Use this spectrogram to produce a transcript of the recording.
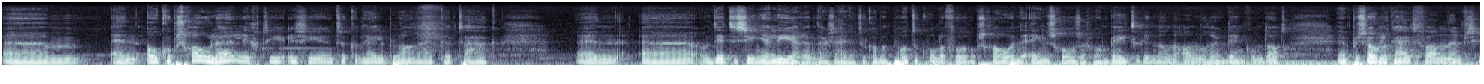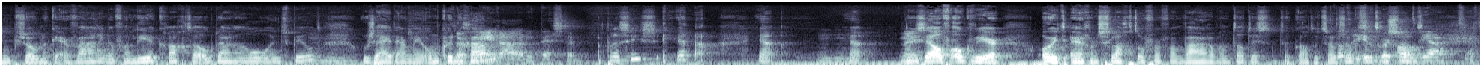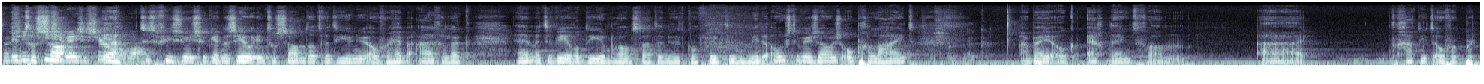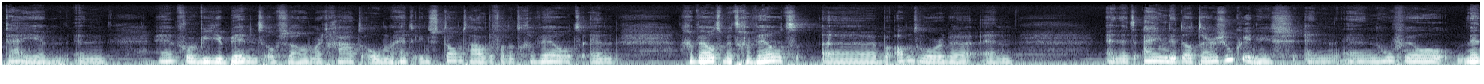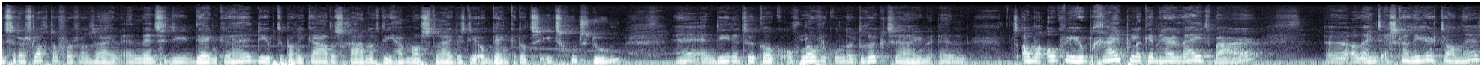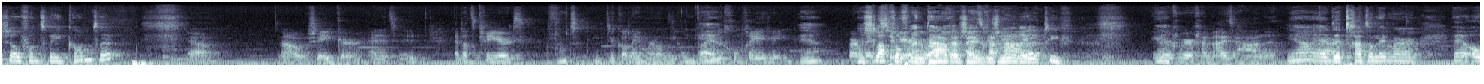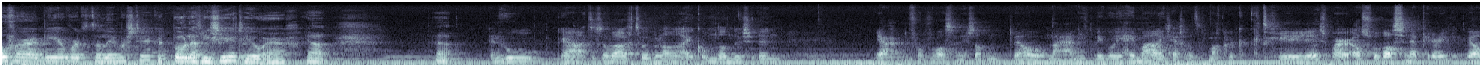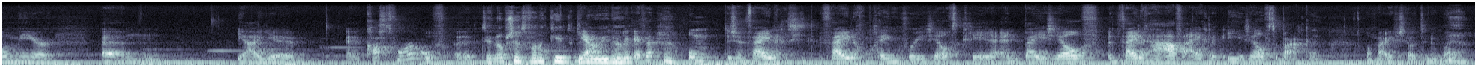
Ehm, en ook op scholen ligt hier, is hier natuurlijk een hele belangrijke taak. En eh, om dit te signaleren, en daar zijn natuurlijk allemaal protocollen voor op school. En de ene school is er gewoon beter in dan de andere. Ik denk omdat persoonlijkheid van, en misschien persoonlijke ervaringen van leerkrachten ook daar een rol in speelt. Mhm. Hoe zij daarmee om kunnen gaan. leraren die pesten. Precies, ja. ja. Mhm. Ja. Nee, zelf ook weer ooit ergens slachtoffer van waren. Want dat is natuurlijk altijd zo. dat het is ook is interessant. altijd- Ja, het is echt een Interessant. visueuze cirkel Ja, dan. het is een cirkel. En het is heel interessant dat we het hier nu over hebben eigenlijk. Hè, met de wereld die in brand staat en nu het conflict in het Midden-Oosten weer zo is. Verschrikkelijk. Waarbij je ook echt denkt van... eh, het gaat niet over partijen en hè, voor wie je bent of zo. Maar het gaat om het in stand houden van het geweld. En geweld met geweld eh, beantwoorden. En En het einde dat daar zoek in is. En, en hoeveel mensen daar slachtoffer van zijn. En mensen die denken, hè, die op de barricades gaan, of die Hamas-strijders die ook denken dat ze iets goeds doen. Hè, en die natuurlijk ook ongelooflijk onderdrukt zijn. En het is allemaal ook weer heel begrijpelijk en herleidbaar. Uh, alleen het escaleert dan, hè, zo van twee kanten. Ja, nou zeker. En, het, en dat creëert, voedt natuurlijk alleen maar dan die onveilige omgeving. Ja. En slachtoffer en dader zijn dus heel relatief heel erg weer gaan uithalen. Ja, ja dit gaat alleen maar hè, over en weer wordt het alleen maar sterker. Het polariseert heel erg. Ja. ja. En hoe, ja, het is dan wel echt heel belangrijk om dan dus een, ja, voor volwassenen is dat wel, nou ja, niet, ik wil helemaal niet zeggen dat het makkelijker te creëren is, maar als volwassene heb je er denk ik wel meer, um, ja, je kracht voor. Of, uh, Ten opzichte van een kind bedoel ja, je dan? Ik even. Om dus een veilige veilige omgeving voor jezelf te creëren. En bij jezelf een veilige haven eigenlijk in jezelf te maken. Om maar even zo te noemen. Ja.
